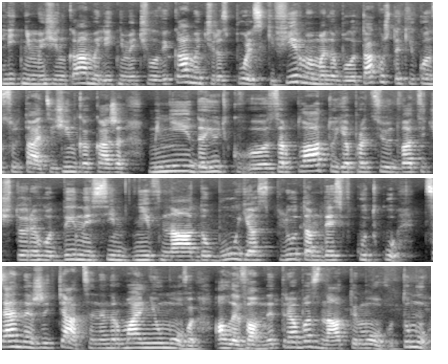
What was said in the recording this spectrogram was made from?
Літніми жінками, літніми чоловіками через польські фірми. У мене були також такі консультації. Жінка каже: мені дають к- зарплату, я працюю 24 години, 7 днів на добу, я сплю там десь в кутку. Це не життя, це не нормальні умови, але вам не треба знати мову. Тому,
